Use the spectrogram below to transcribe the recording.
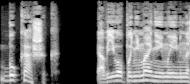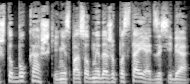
букашек. А в его понимании мы именно что букашки, не способные даже постоять за себя.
